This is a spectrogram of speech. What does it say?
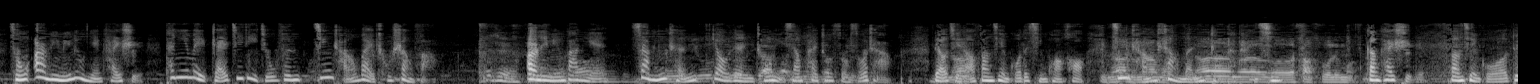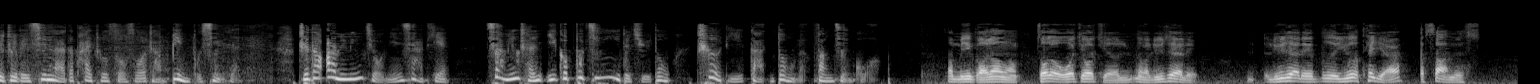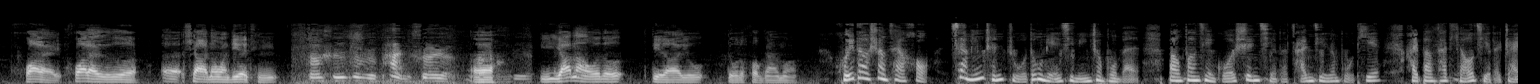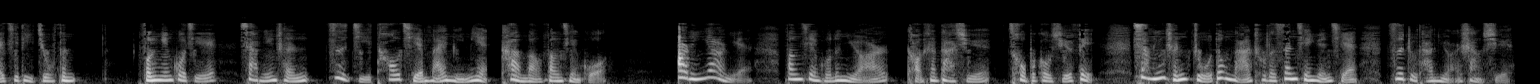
从2006年开始，他因为宅基地纠纷，经常外出上访。2008年，夏明晨调任崇礼乡派出所所长，了解到方建国的情况后，经常上门找他谈心。刚开始，方建国对这位新来的派出所所长并不信任，直到2009年夏天，夏明晨一个不经意的举动，彻底感动了方建国。他没告状吗？找到我脚接那个绿色的，绿色的不是有个台阶上去滑来滑来就是呃下那往底下停。当时就是怕你摔着。啊，一压那我都对他有有了好感嘛。回到上蔡后，夏明晨主动联系民政部门，帮方建国申请了残疾人补贴，还帮他调解了宅基地纠纷。逢年过节，夏明晨自己掏钱买米面看望方建国。二零一二年，方建国的女儿考上大学，凑不够学费，夏明晨主动拿出了三千元钱资助他女儿上学。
